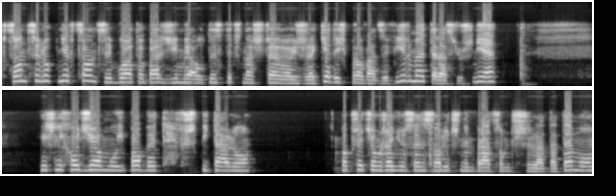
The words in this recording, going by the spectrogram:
Chcący lub niechcący była to bardziej moja autystyczna szczerość, że kiedyś prowadzę firmę, teraz już nie. Jeśli chodzi o mój pobyt w szpitalu po przeciążeniu sensorycznym pracą 3 lata temu.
